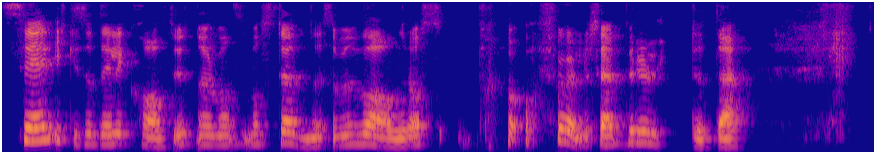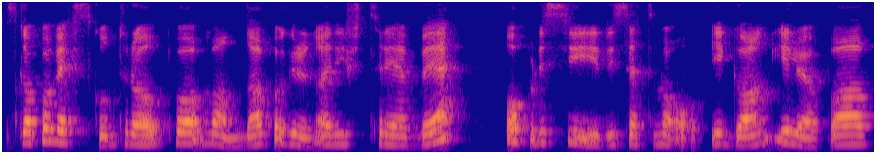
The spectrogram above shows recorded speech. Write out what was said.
Ser ikke så delikat ut når man må stønne som en hvalross og føler seg brultete. Skal på vekstkontroll på mandag pga. rift 3B. Håper de sier de setter meg i gang i løpet av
